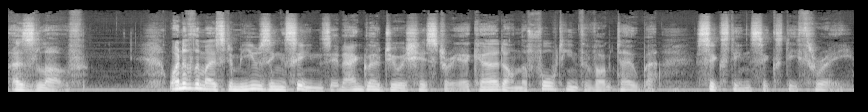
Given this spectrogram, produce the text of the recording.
as Love. One of the most amusing scenes in Anglo Jewish history occurred on the 14th of October, 1663.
